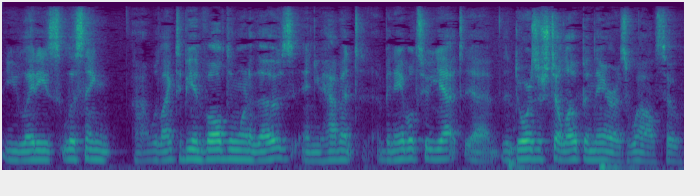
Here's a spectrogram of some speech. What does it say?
you ladies listening uh, would like to be involved in one of those and you haven't been able to yet, uh, the doors are still open there as well. So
